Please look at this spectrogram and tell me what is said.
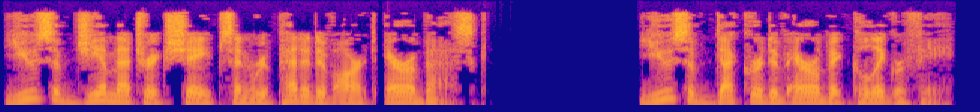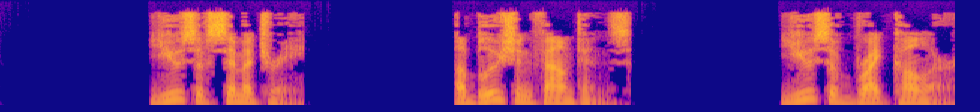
Use of geometric shapes and repetitive art arabesque. Use of decorative Arabic calligraphy Use of symmetry Ablution fountains Use of bright color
